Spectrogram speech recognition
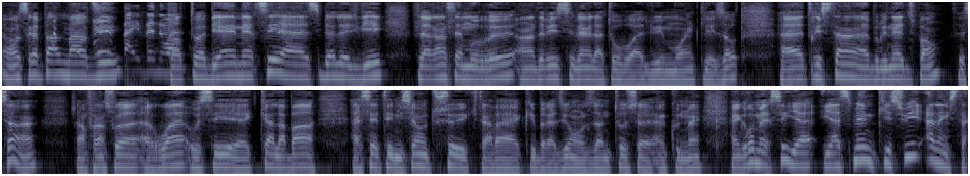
On se reparle mardi. Bye, Benoît. Porte-toi bien. Merci à Sybelle Olivier, Florence Lamoureux, André Sylvain Latourbois, lui moins que les autres. Euh, Tristan Brunet-Dupont, c'est ça, hein? Jean-François Roy aussi euh, collabore à cette émission. Tous ceux qui travaillent à Cube Radio, on se donne tous euh, un coup de main. Un gros merci. Il y a Yasmine qui suit à l'instant.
